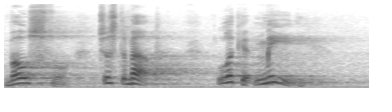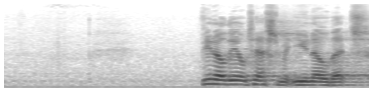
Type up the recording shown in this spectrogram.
boastful, just about, look at me. If you know the Old Testament, you know that's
